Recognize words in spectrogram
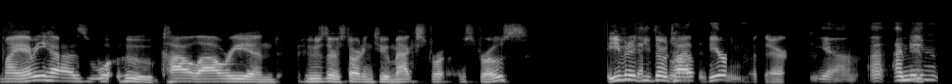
Miami has wh- who? Kyle Lowry and who's their starting two? Max Stro- Strus. Even if you throw Tyler Herro there, yeah, I, I mean,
